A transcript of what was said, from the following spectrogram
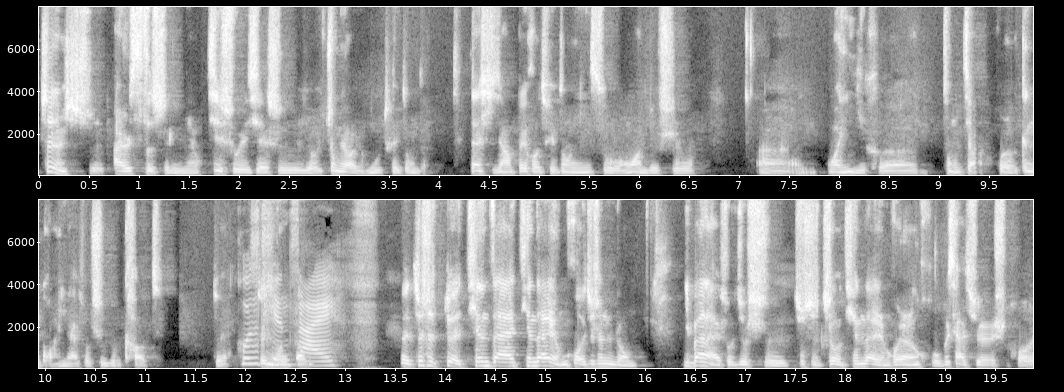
正史二十四史里面记述一些是有重要人物推动的。但实际上，背后推动的因素往往就是，呃，瘟疫和宗教，或者更广义来说是一种 cult，对，或者是天灾，对，就是对天灾、天灾人祸，就是那种一般来说就是就是只有天灾人祸让人活不下去的时候，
